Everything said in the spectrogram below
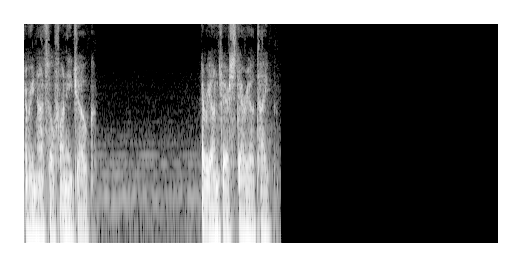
Every not so funny joke. Every unfair stereotype.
